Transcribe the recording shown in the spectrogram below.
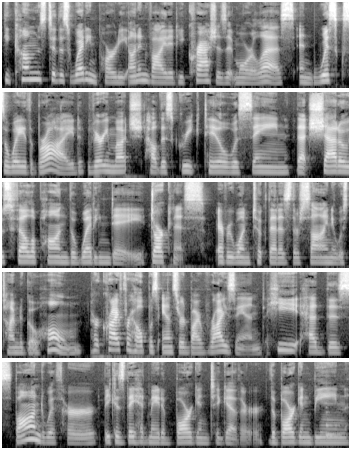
He comes to this wedding party uninvited, he crashes it more or less, and whisks away the bride. Very much how this Greek tale was saying that shadows fell upon the wedding day, darkness. Everyone took that as their sign it was time to go home. Her cry for help was answered by Rhysand. He had this bond with her because they had made a bargain together. The bargain being,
